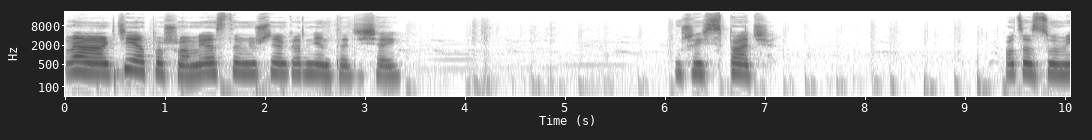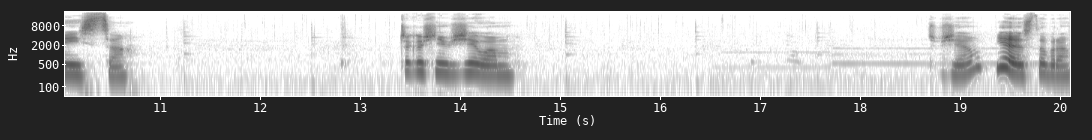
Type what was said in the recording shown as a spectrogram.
A, gdzie ja poszłam? Ja jestem już nieogarnięta dzisiaj. Muszę iść spać. Chodzę z złe miejsca. Czegoś nie wzięłam. Jest, dobra.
